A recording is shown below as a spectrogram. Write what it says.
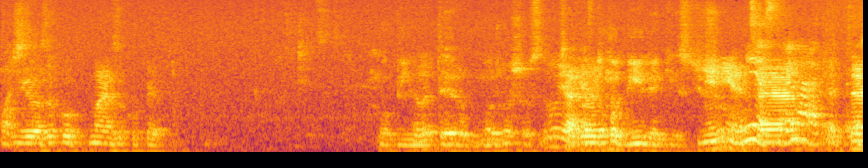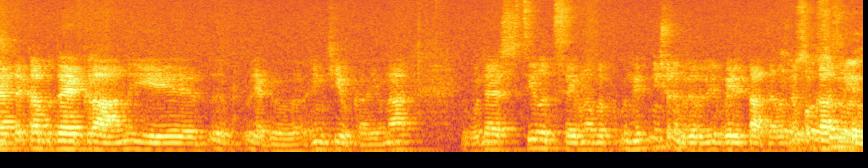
коштів. Його закуп, має закупити. Мобільний тир, можна щось, Ну, як, автомобіль якийсь. чи Ні, що? ні, Ні, це, стріляти. це така буде екран і е, як його, гвинтівка, і вона буде цілитися, і вона буде ні- нічого не буде вилітати, але Ну, буде Зрозуміло,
